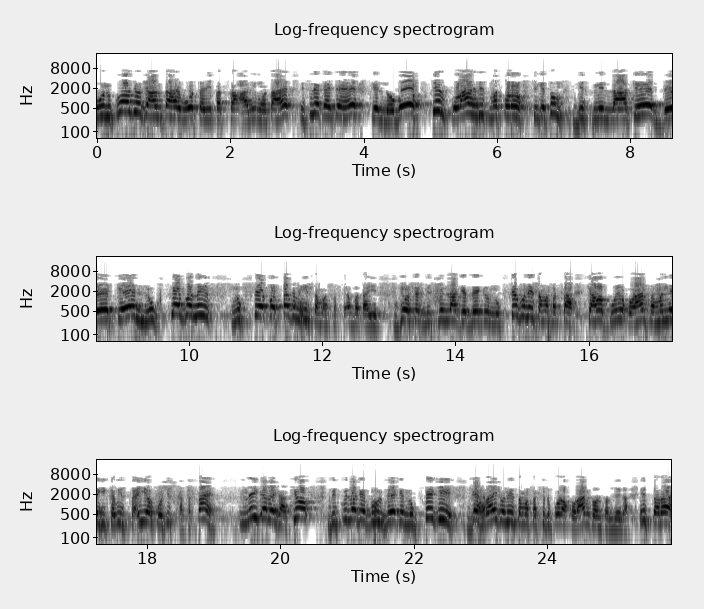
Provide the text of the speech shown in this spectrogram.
उनको जो जानता है, वो तरीकत का आलिम होता है। इसलिए कहते हैं कि लोगों, सिर्फ़ कुरान हदीस मत पढ़ो, क्योंकि तुम बिस्मिल्लाह के दे के नुक्ते को नहीं, नुक्ते को तक नहीं समझ सकते। अब बताइए, जो शख्स बिस्मिल्लाह के दे के नुक्ते को नहीं समझ सकता, क्या वो पूरे कुरान समझने की कभी सही और कोशिश कर सकता है? नहीं करेगा। क्यों? बिस्मिल्लाह के भूल दे के नुकते की गहराई को नहीं समझ सकते तो पूरा कुरान कौन समझेगा? इस तरह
